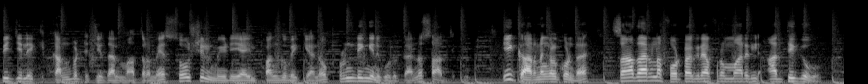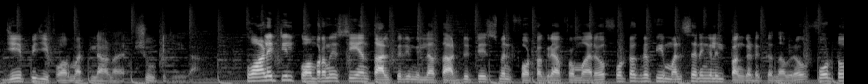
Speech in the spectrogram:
പി ജിയിലേക്ക് കൺവെർട്ട് ചെയ്താൽ മാത്രമേ സോഷ്യൽ മീഡിയയിൽ പങ്കുവയ്ക്കാനോ പ്രിന്റിങ്ങിന് കൊടുക്കാനോ സാധിക്കൂ. ഈ കാരണങ്ങൾ കൊണ്ട് സാധാരണ ഫോട്ടോഗ്രാഫർമാരിൽ അധികവും ജി ഫോർമാറ്റിലാണ് ഷൂട്ട് ചെയ്യുക. ക്വാളിറ്റിയിൽ കോംപ്രമൈസ് ചെയ്യാൻ താല്പര്യമില്ലാത്ത അഡ്വർടൈസ്മെന്റ് ഫോട്ടോഗ്രാഫർമാരോ ഫോട്ടോഗ്രാഫി മത്സരങ്ങളിൽ പങ്കെടുക്കുന്നവരോ ഫോട്ടോ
